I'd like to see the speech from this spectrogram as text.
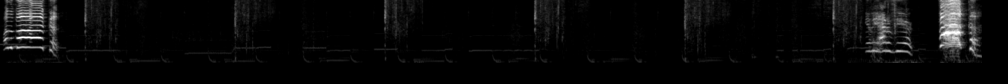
What the fuck? Get me out of here! Hey,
